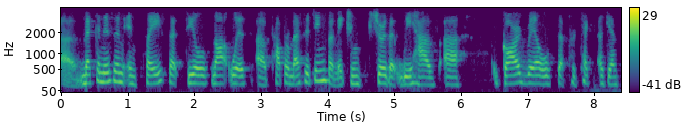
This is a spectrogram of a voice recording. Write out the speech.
uh, mechanism in place that deals not with uh, proper messaging, but making sure that we have uh, guardrails that protect against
